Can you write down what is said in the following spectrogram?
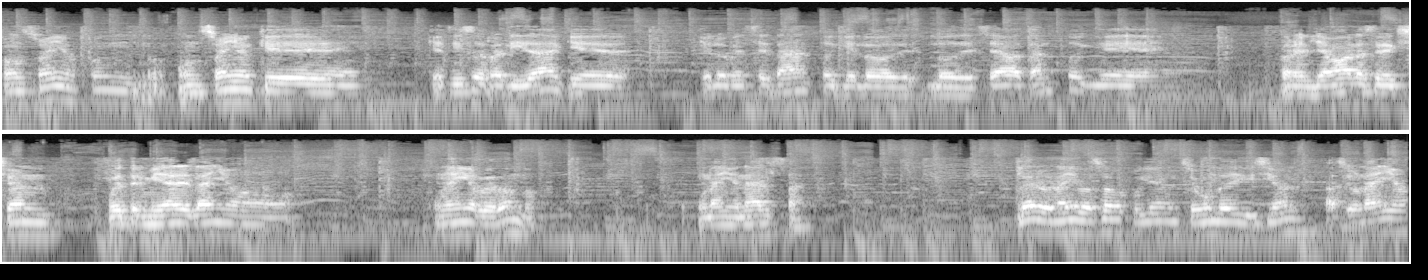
fue un sueño, fue un, un sueño que, que, se hizo realidad, que, que, lo pensé tanto, que lo, lo, deseaba tanto, que con el llamado a la selección fue terminar el año, un año redondo, un año en alza. Claro, el año pasado jugué en segunda división, hace un año,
